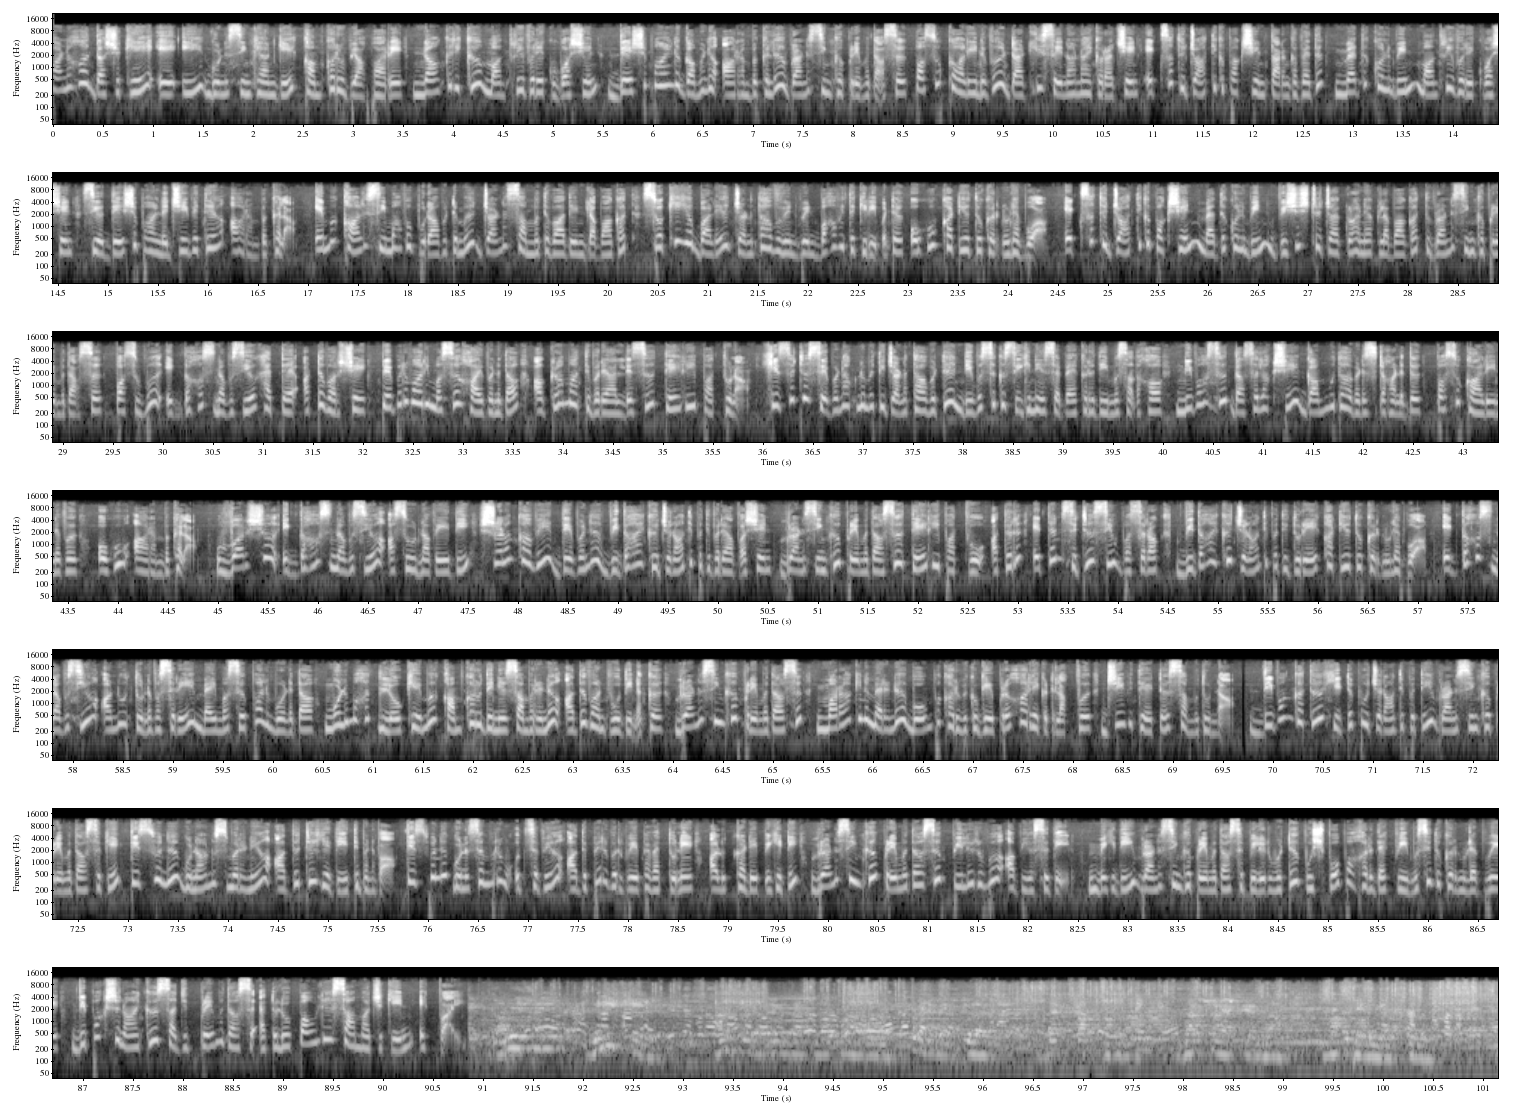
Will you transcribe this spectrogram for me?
පණහ දශකයේ ඒ.ඊ. ගුණසිංහයන්ගේ කම්කරු ව්‍යාපාරයේ නාගරික මන්ත්‍රීවරයෙකු වශයෙන් දේශපාලන ගමන ආරම්භ කළ රණසිංහ ප්‍රේමදාස පසු කාලීනව ඩඩ්ලි සේනානායක රජයෙන් එක්සත් ජාතික පක්ෂයෙන් තරඟවැද මැද කොළඹින් මන්ත්‍රීවරයෙක් වශයෙන් සිය දේශපාලන ජීවිතය ආරම්භ කළා. එම කාල සීමාව පුරාවටම ජන සම්මතවාදයෙන් ලබාගත් ස්වකීය බලය ජනතාව වෙනුවෙන් භාවිත කිරීමට ඔහු කටයුතු කරනු ලැබුවා. එක්සත් ජාතික පක්ෂයෙන් මැද කොළඹින් විශිෂ්ට ජයග්‍රහණයක් ලබාගත් රණසිංහ ප්‍රේමදාස පසුව එක්දහස් නවසිය හැත්තෑ අට වර්ෂයේ පෙබරවාරි මස හයවනදා අග්‍රාමාත්‍යවරයා ලෙස තේරී පත් වුණා. හිසට සෙවනක් නොමැති ජනතාවට නිවසක සිහිනය සැබෑ කරදීම සඳහා නිවාස දසලක්ෂයේ ගම්මුදා වැඩසටහනද පසු කාලීනව ඔහු ආරම්භ කළා. වර්ෂ එක්දහස් නවසිය අසූ නවේදී ශ්‍ර ලංකාවේ දෙවන විදායක ජනාධිපතිවරයා වශයෙන් රණසිංහ ප්‍රේමදාස තේරී පත් වූ අතර එතැන් සිට සිව් වසරක් විදායක ජනාධිපතිදුරේ කටයුතු කරනු ලැබුවා. එක්දහස් නවසිය අනු තුන වසරේ මැයි මස පළමුවනදා මුළුමහත් ලෝකයේම කම්කරු දිනය සමරන අද වන් වූ දිනක රණසිංහ ප්‍රේමදාස මරාගෙන මැරෙන බෝම්පකරුවෙකුගේ ප්‍රහාරයකට ලක්ව ජීවිතයට සමුදුන්නා. දිවංගත හිටපු ජනාධිපති රණසිංහ ප්‍රේමදාසගේ තිස්වන ගුණානුස්මරණය අදට යෙදී තිබෙනවා. තිස්වන ගුණසමරුම් උත්සවය අද පෙරවරුවේ පැවැත්වුණේ අලුත්කඩේ පිහිටි රණසිංහ ප්‍රේමදාස පිළිරුව අභියසදී. මෙහිදී රණසිංහ ප්‍රේමදාස පිළිරුවට පුෂ්පෝපහාර දැක්වීම සිදු කරනු ලැබුවේ විපක්ෂ නායක සජිත් ප්‍රේමදාස ඇතුළු පවුලේ සාමාජිකින් එක්වයි.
